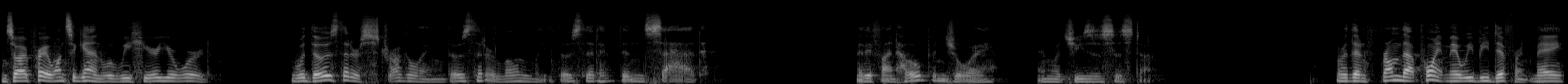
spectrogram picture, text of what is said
And so I pray once again, would we hear your word? Would those that are struggling, those that are lonely, those that have been sad, may they find hope and joy in what Jesus has done. Lord, then from that point, may we be different. May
